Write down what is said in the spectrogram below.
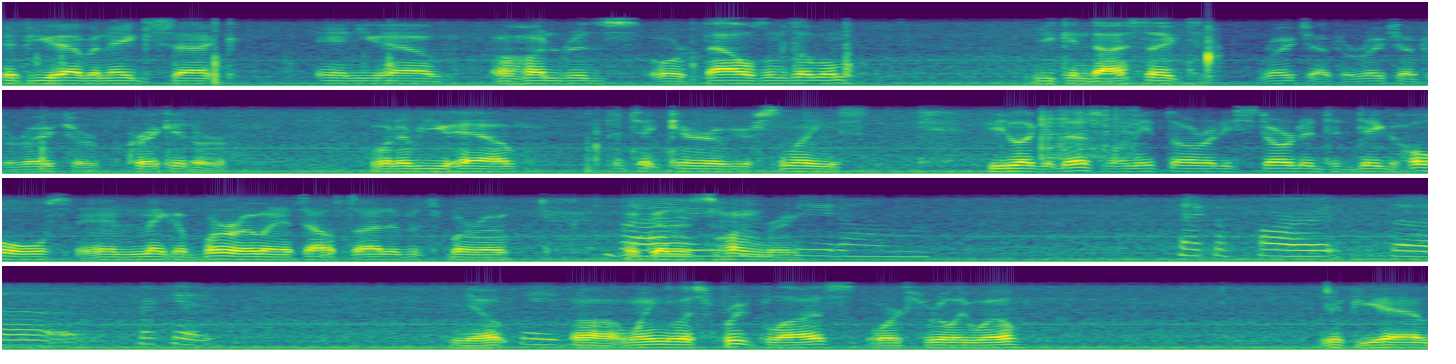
if you have an egg sac and you have hundreds or thousands of them, you can dissect roach after roach after roach or cricket or whatever you have to take care of your slings. If you look at this one, it's already started to dig holes and make a burrow, and it's outside of its burrow But because it's you hungry. Can feed 'em, take apart the cricket Yep. Uh, wingless fruit flies works really well. If you have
